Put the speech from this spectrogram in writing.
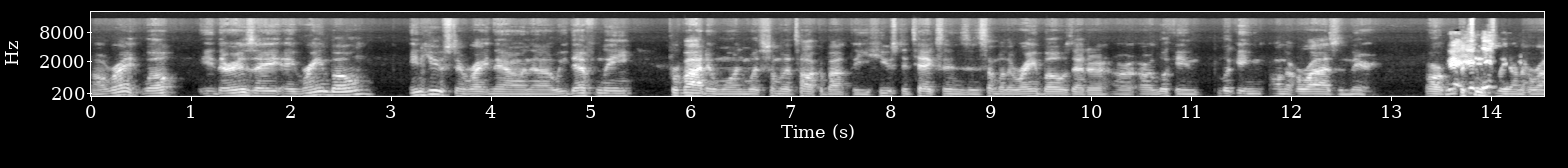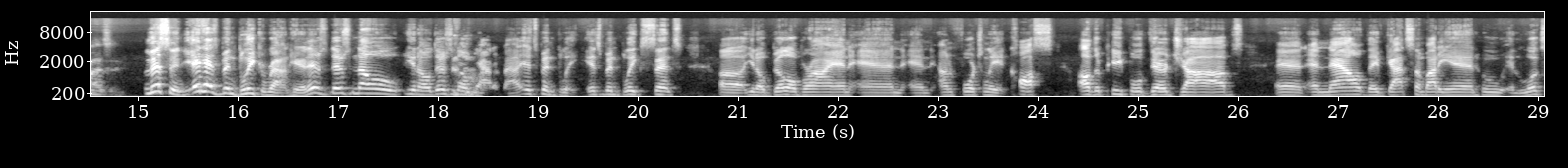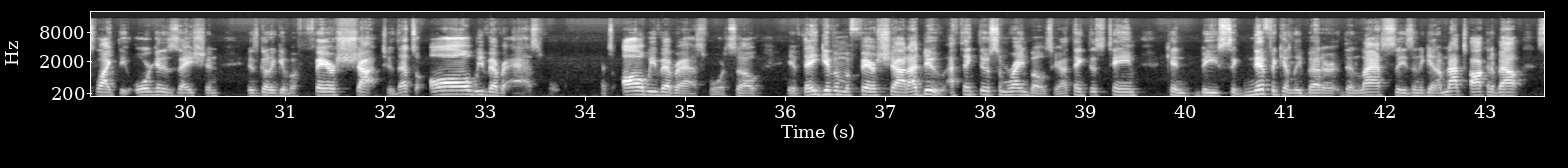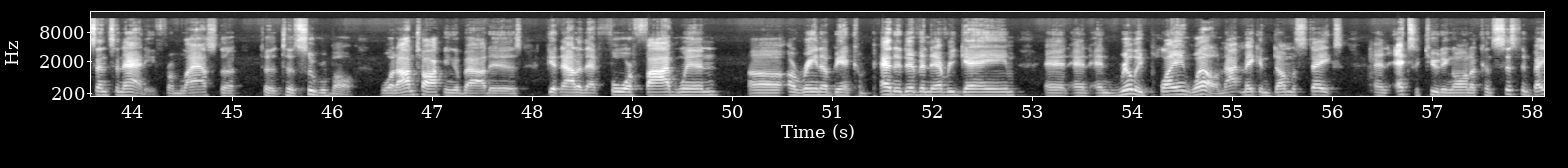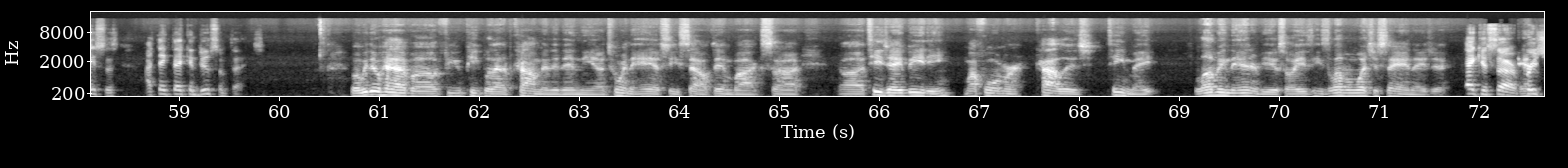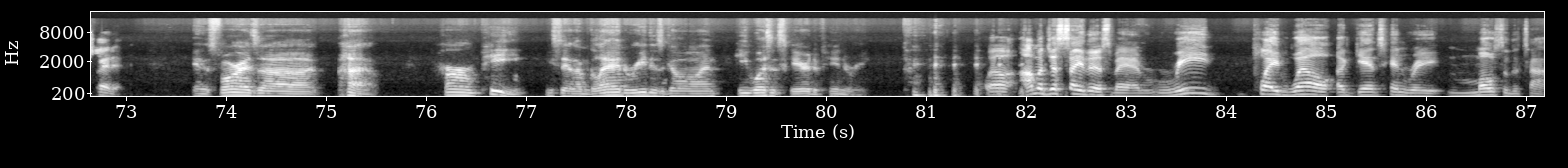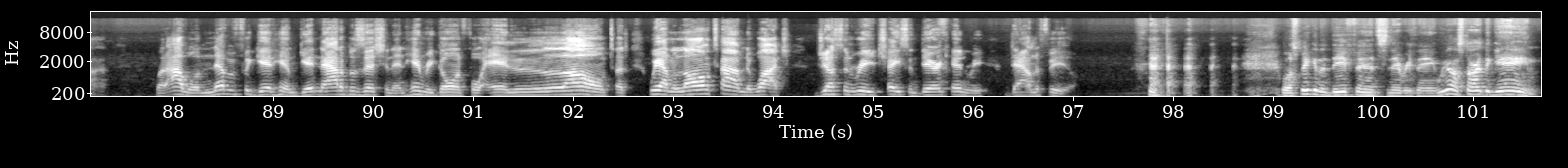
All right. Well, there is a, a rainbow in Houston right now, and uh, we definitely provided one with some of the talk about the Houston Texans and some of the rainbows that are are, are looking looking on the horizon there, or yeah, potentially it, it, on the horizon. Listen, it has been bleak around here. There's there's no you know there's no doubt about it. It's been bleak. It's been bleak since uh, you know Bill O'Brien and and unfortunately it costs other people their jobs and and now they've got somebody in who it looks like the organization is going to give a fair shot to. That's all we've ever asked for. That's all we've ever asked for. So if they give them a fair shot, I do. I think there's some rainbows here. I think this team can be significantly better than last season. Again, I'm not talking about Cincinnati from last to, to, to Super Bowl. What I'm talking about is getting out of that four five win uh, arena, being competitive in every game, and and and really playing well, not making dumb mistakes, and executing on a consistent basis. I think they can do some things. Well, we do have a few people that have commented in the uh, touring the AFC South inbox. Uh, uh, TJ Beatty, my former college teammate, loving the interview. So he's, he's loving what you're saying, AJ. Thank you, sir. Appreciate and, it. And as far as uh, Herm P, he said, I'm glad Reid is gone. He wasn't scared of Henry. well, I'm going to just say this, man. Reid played well against Henry most of the time but I will never forget him getting out of position and Henry going for a long touch. We had a long time to watch Justin Reid chasing Derrick Henry down the field. well, speaking of defense and everything, we're gonna start the game.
